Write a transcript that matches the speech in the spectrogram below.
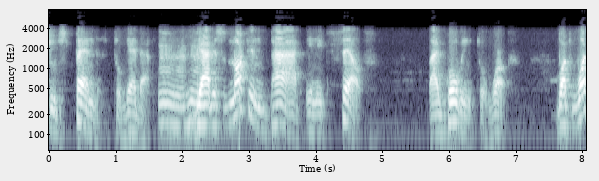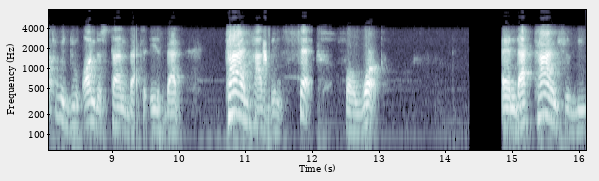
should spend together. Mm-hmm. There is nothing bad in itself by going to work. But what we do understand that is that time has been set for work. And that time should be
